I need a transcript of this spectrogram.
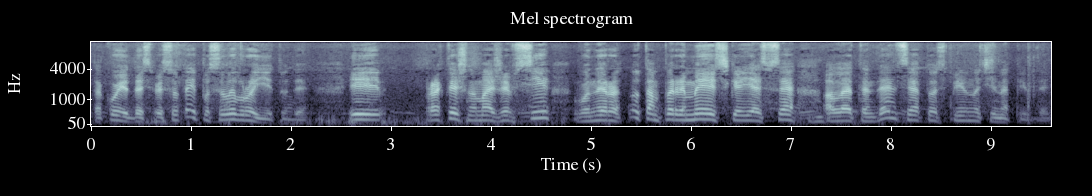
такої десь висоти, і поселив рої туди. І практично майже всі вони ну там перемички є, все, але тенденція то з півночі на південь.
